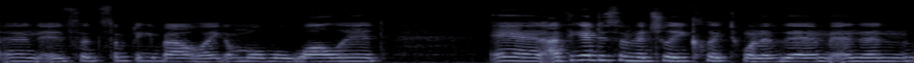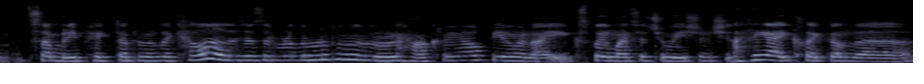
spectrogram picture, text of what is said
and it said something about like a mobile wallet. And I think I just eventually clicked one of them, and then somebody picked up and was like, "Hello, this is how can I help you?" And I explained my situation. She, I think I clicked on the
